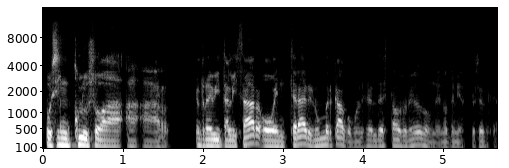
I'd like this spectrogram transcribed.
pues incluso a, revitalizar o entrar en un mercado como es el de Estados Unidos donde no tenías presencia.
